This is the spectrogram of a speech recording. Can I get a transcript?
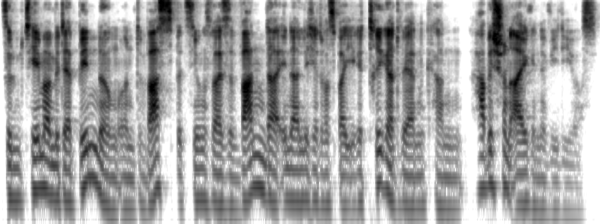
Zu dem Thema mit der Bindung und was bzw. wann da innerlich etwas bei ihr getriggert werden kann, habe ich schon eigene Videos.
